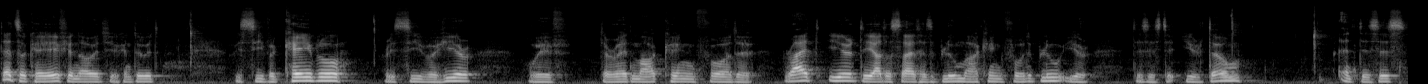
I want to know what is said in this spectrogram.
that's okay. If you know it, you can do it. Receiver cable, receiver here with the red marking for the right ear. The other side has a blue marking for the blue ear. This is the ear dome and this is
